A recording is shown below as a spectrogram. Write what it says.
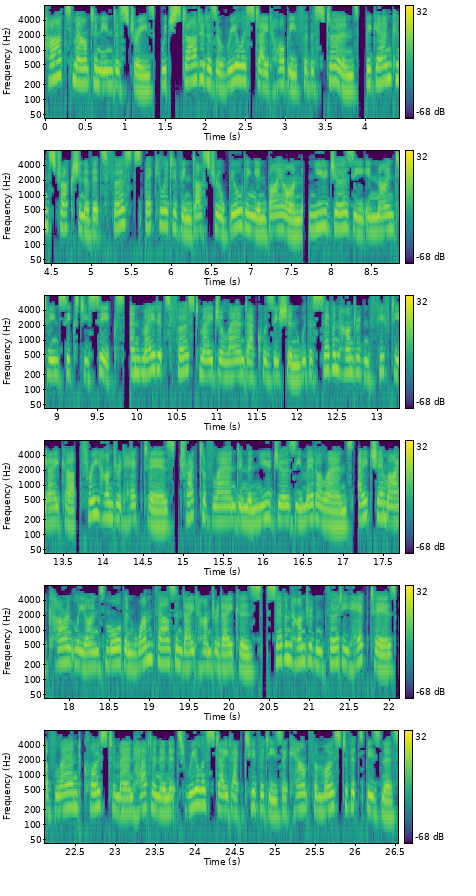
Hartz Mountain Industries, which started as a real estate hobby for the Sterns, began construction of its first speculative industrial building in Bayonne, New Jersey in 1966, and made its first major land acquisition with a 750-acre (300 hectares) tract of land in the New Jersey Meadowlands. HMI currently owns more than 1,800 acres (730 hectares) of land close to Manhattan and its real estate activities account for most of its business.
